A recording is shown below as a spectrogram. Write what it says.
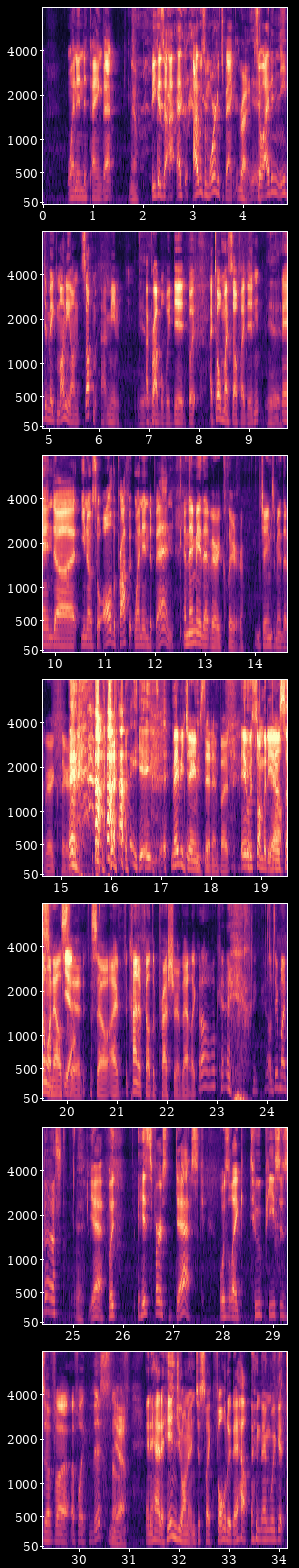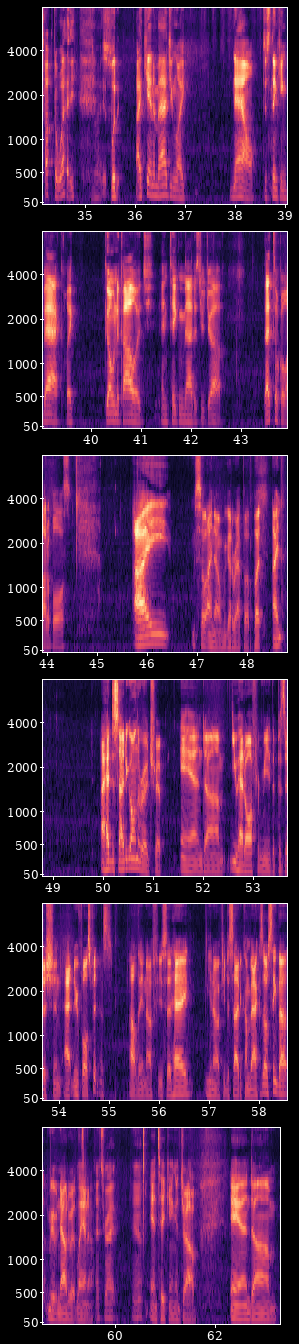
went into paying Ben. Yeah. Because I, I was a mortgage banker. Right. So I didn't need to make money on supplement. I mean, Yeah. I probably did, but I told myself I didn't. Yeah. And uh, you know, so all the profit went into Ben. And they made that very clear. James made that very clear. Yeah, he did. Maybe James didn't, but It was somebody it else. It was someone else Yeah. did. So I kind of felt the pressure of that. Like, oh, okay, I'll do my best. Yeah, but his first desk was like two pieces of uh, of like this stuff. Yeah. And it had a hinge on it and just like folded out and then we get tucked away. Nice. But I can't imagine like now, just thinking back, like going to college and taking that as your job. That took a lot of balls. I so I know we got to wrap up, but I I had decided to go on the road trip, and um, you had offered me the position at New Falls Fitness. Oddly enough, you said, "Hey, you know, if you decide to come back," because I was thinking about moving down to Atlanta That's right. Yeah. and taking a job, and um,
